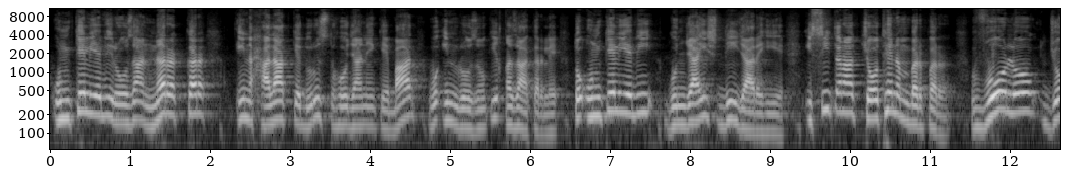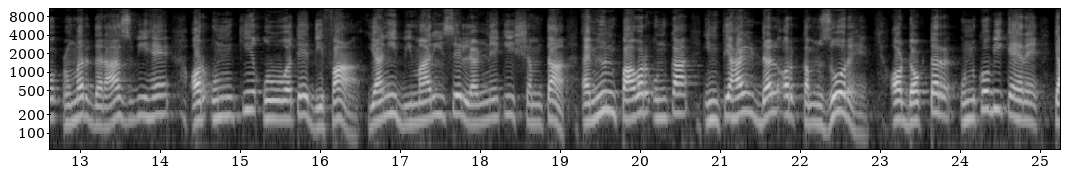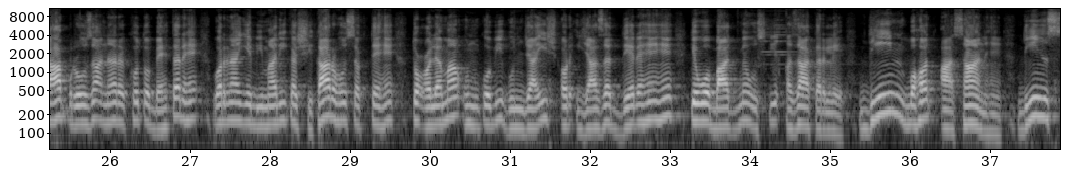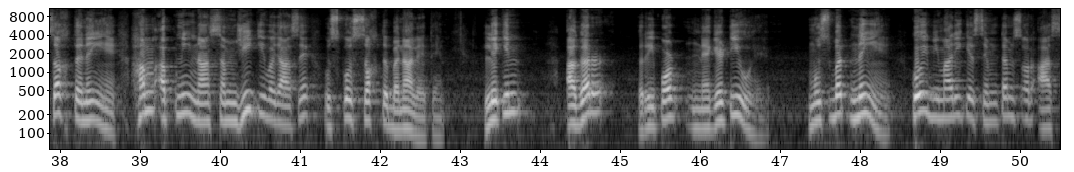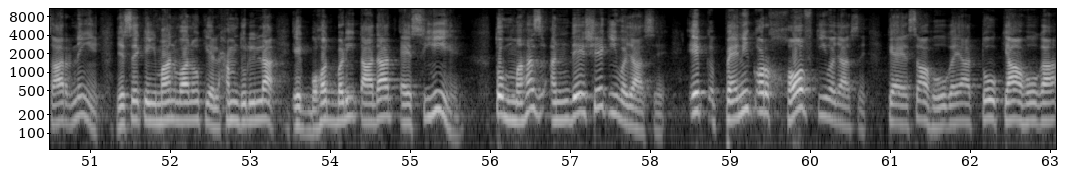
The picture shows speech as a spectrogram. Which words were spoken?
उनके लिए भी रोज़ा न रख कर इन हालात के दुरुस्त हो जाने के बाद वो इन रोज़ों की कज़ा कर ले। तो उनके लिए भी गुंजाइश दी जा रही है। इसी तरह चौथे नंबर पर वो लोग जो उम्र दराज भी है और उनकी क़वत दिफा, यानी बीमारी से लड़ने की क्षमता इम्यून पावर उनका इंतहाई डल और कमज़ोर है। और डॉक्टर उनको भी कह रहे हैं कि आप रोज़ा न रखो तो बेहतर है, वरना ये बीमारी का शिकार हो सकते हैं। तो उनको भी गुंजाइश और इजाज़त इजाज़त दे रहे हैं कि वो बाद में उसकी कज़ा कर ले। दीन बहुत आसान है। दीन सख्त नहीं है। हम अपनी नासमझी की वजह से उसको सख्त बना लेते हैं। लेकिन अगर रिपोर्ट नेगेटिव है, मुस्बत नहीं है, कोई बीमारी के सिम्टम्स और आसार नहीं है, जैसे कि ईमान वालों की अल्हम्दुलिल्लाह एक बहुत बड़ी तादाद ऐसी ही है तो महज अंदेशे की वजह से एक पैनिक और खौफ की वजह से क्या ऐसा हो गया तो क्या होगा?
